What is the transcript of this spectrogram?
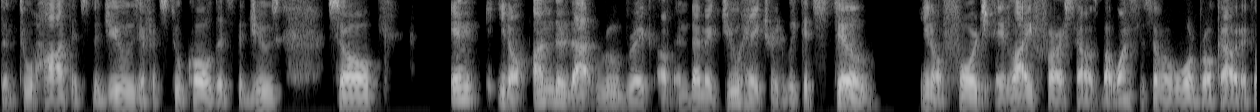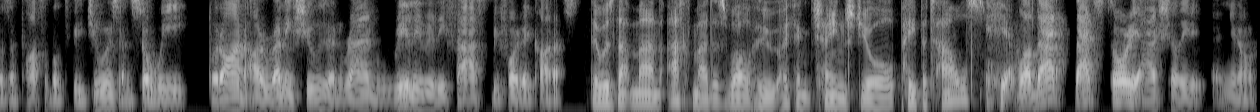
and too hot, it's the Jews. If it's too cold, it's the Jews. So, in you know under that rubric of endemic Jew hatred, we could still you know forge a life for ourselves. But once the Civil War broke out, it was impossible to be Jewish, and so we put on our running shoes and ran really, really fast before they caught us. There was that man Ahmad as well, who I think changed your paper towels. Yeah, well, that that story actually, you know,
